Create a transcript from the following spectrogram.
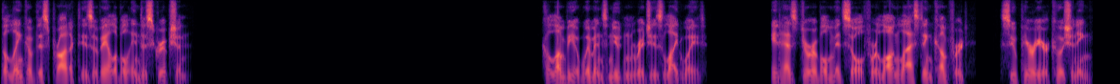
The link of this product is available in description. Columbia Women's Newton Ridge is lightweight. It has durable midsole for long-lasting comfort, superior cushioning,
